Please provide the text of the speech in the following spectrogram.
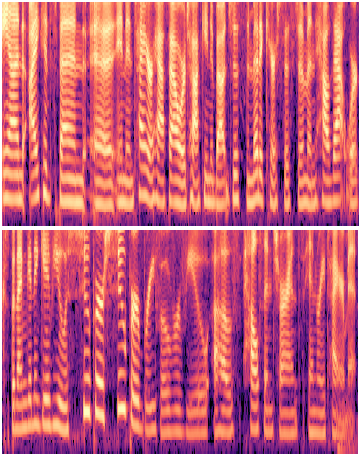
And I could spend uh, an entire half hour talking about just the Medicare system and how that works. But I'm going to give you a super, super brief overview of health insurance in retirement.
